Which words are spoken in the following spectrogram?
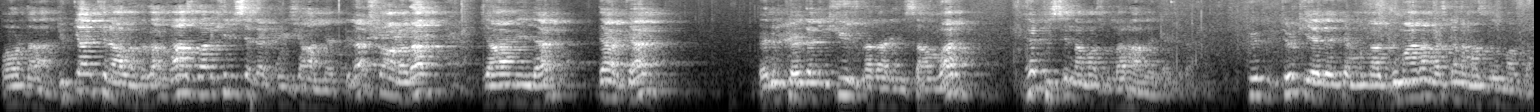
Orada dükkan kiraladılar. Bazıları kilisede bu işi hallettiler. Sonradan camiler derken benim köyden 200 kadar insan var. Hepsi namaz kılar hale geldiler. Türkiye'deyken bunlar cumadan başka namaz kılmazlar.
